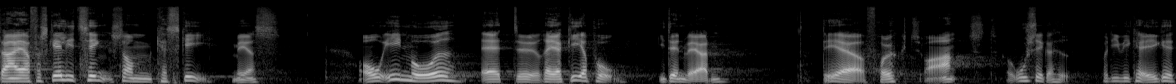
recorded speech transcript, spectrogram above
Der er forskellige ting, som kan ske med os. Og en måde at øh, reagere på i den verden, det er frygt og angst og usikkerhed. Fordi vi kan ikke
